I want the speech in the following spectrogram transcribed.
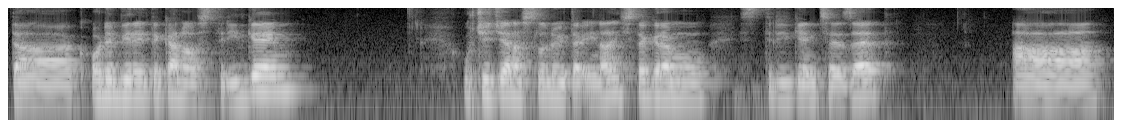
tak odebírejte kanál Street Game. Určitě nasledujte i na Instagramu streetgame.cz a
